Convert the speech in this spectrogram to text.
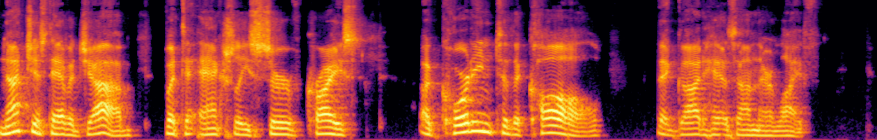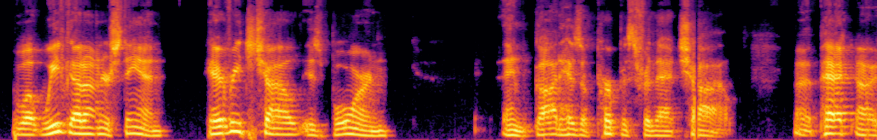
not just to have a job, but to actually serve Christ according to the call that God has on their life. What we've got to understand every child is born and God has a purpose for that child. Uh, Pat, uh,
